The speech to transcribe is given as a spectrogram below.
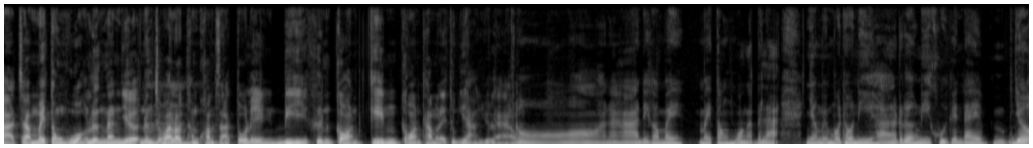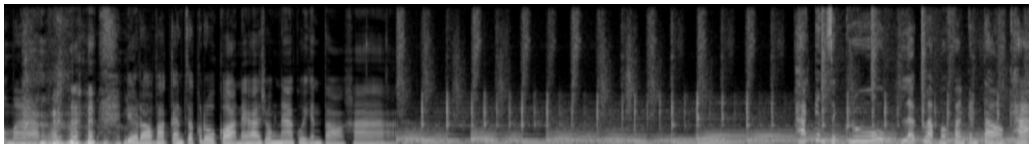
อาจจะไม่ต้องห่วงเรื่องนั้นเยอะเนื่องจากว่าเราทำความสะอาดตัวเองดีขึ้นก่อนกินก่อนทำอะไรทุกอย่างอยู่แล้ว อ๋อ นะคะอันนี่ก็ไม่ไม่ต้องห่วงกันไปละ ยังไม่หมดเท่านี้ค่ะ เรื่องนี้คุยกันได้เยอะมาก เดี๋ยวเราพักกันสักครู่ก่อนนะคะ ช่วงหน้าคุยกันต่อค่ะ พักกันสักครู่แล้วกลับมาฟังกันต่อค่ะ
